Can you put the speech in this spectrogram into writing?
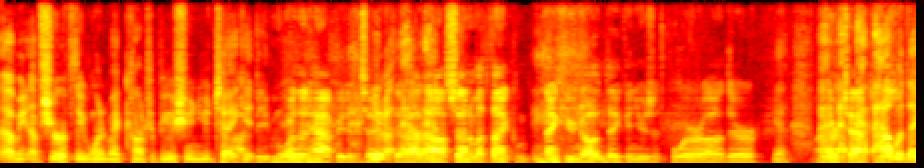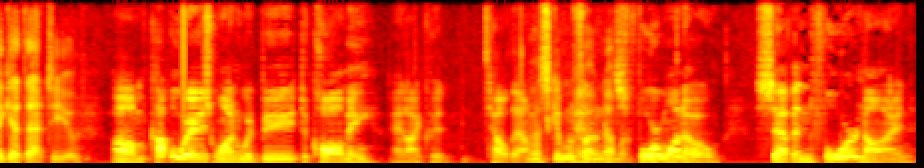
I mean, I'm sure if they want to make a contribution, you'd take it. I'd be more than happy to take know, that. And I'll send them a thank, thank you note. They can use it for uh, their, yeah. uh, their H- h- taxes. How would they get that to you? Um, couple ways. One would be to call me and I could tell them. Let's give them a And phone it's number. 410 749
